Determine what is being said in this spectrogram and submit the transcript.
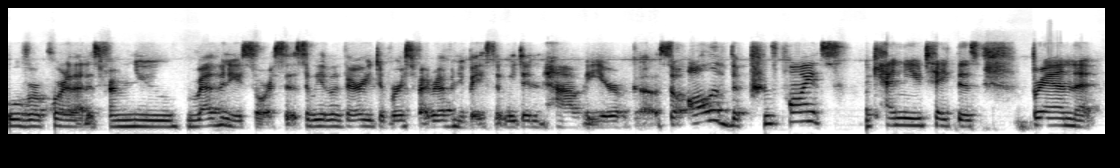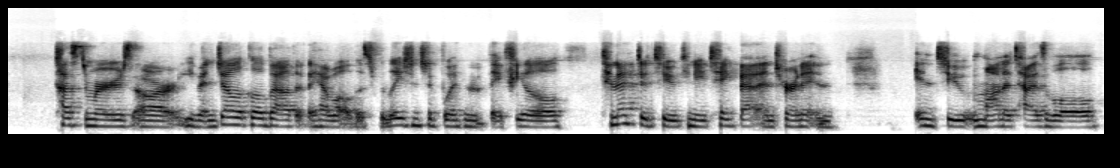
over a quarter of that is from new revenue sources. So we have a very diversified revenue base that we didn't have a year ago. So all of the proof points can you take this brand that customers are evangelical about, that they have all this relationship with, and that they feel connected to? Can you take that and turn it in, into monetizable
